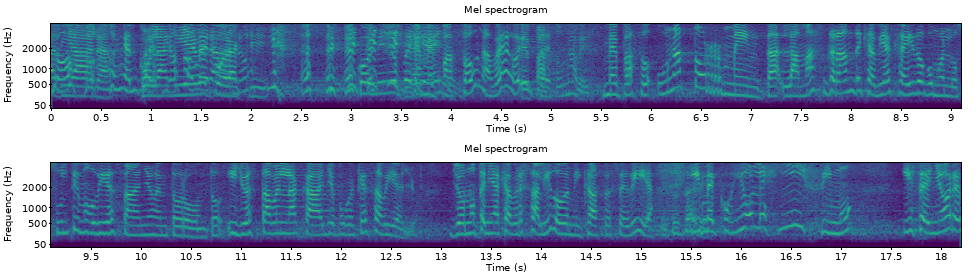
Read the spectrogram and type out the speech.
precioso, Diana en el con la nieve por verano. aquí. Con niños Que me pequeños. pasó una vez, ¿oíste? pasó una vez? Me pasó una tormenta, la más grande que había caído como en los últimos 10 años en Toronto, y yo estaba en la calle, porque ¿qué sabía yo? Yo no tenía que haber salido de mi casa ese día. Y, me cogió lejísimo. Y señores,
